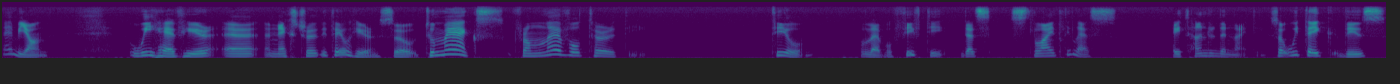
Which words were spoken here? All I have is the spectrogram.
and beyond we have here uh, an extra detail here. So to max from level 30 till level 50 that's slightly less 890 so we take this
